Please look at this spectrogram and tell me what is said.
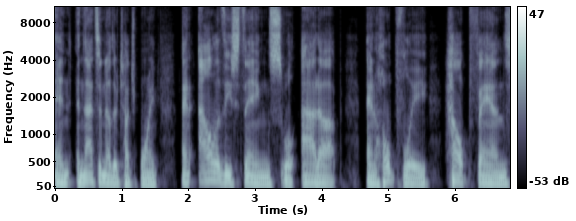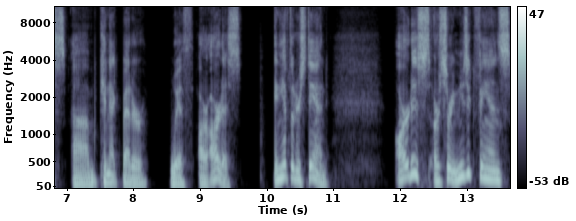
And, and that's another touch point. And all of these things will add up and hopefully help fans um, connect better with our artists. And you have to understand, artists, or sorry, music fans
